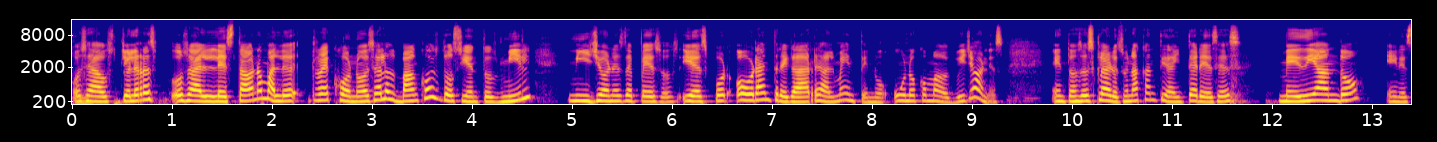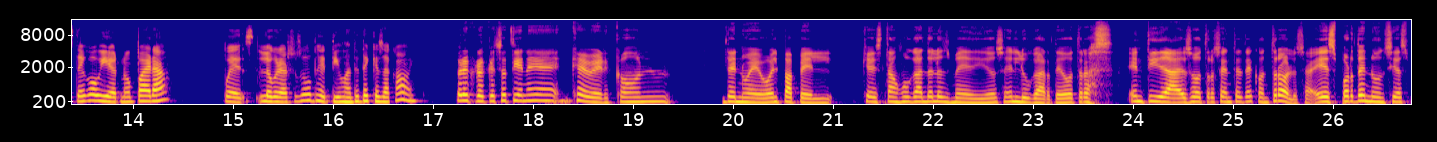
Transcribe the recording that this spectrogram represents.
O sea, yo le o sea, el Estado nomás le reconoce a los bancos 200 mil millones de pesos y es por obra entregada realmente, no 1,2 billones. Entonces, claro, es una cantidad de intereses mediando en este gobierno para, pues, lograr sus objetivos antes de que se acaben. Pero creo que eso tiene que ver con, de nuevo, el papel que están jugando los medios en lugar de otras entidades o otros entes de control. O sea, es por denuncias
